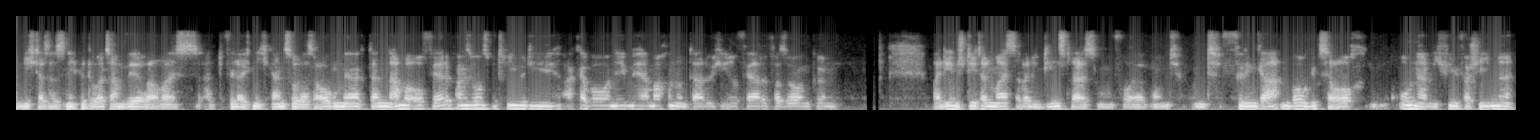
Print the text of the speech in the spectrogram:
Nicht, dass es nicht bedeutsam wäre, aber es hat vielleicht nicht ganz so das Augenmerk. Dann haben wir auch Pferdepensionsbetriebe, die Ackerbauer nebenher machen und dadurch ihre Pferde versorgen können. Bei denen steht dann meist aber die Dienstleistung im Vordergrund. Und für den Gartenbau gibt es ja auch unheimlich viele verschiedene.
